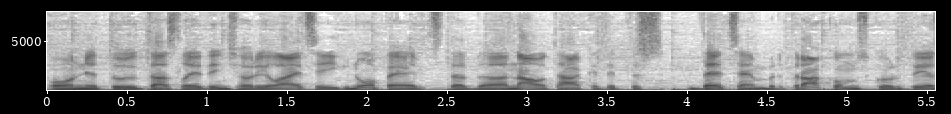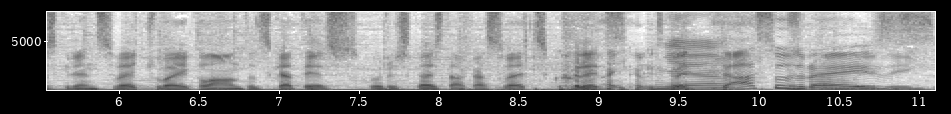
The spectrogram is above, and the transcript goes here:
Un, ja tu tās lietiņas arī laicīgi nopērci, tad uh, nav tā, ka ir tas decembra trakums, kur tu ieskrien sveču veikalā un tad skaties, kur ir skaistākā paņemt. bet Jā. tas uzreiz,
